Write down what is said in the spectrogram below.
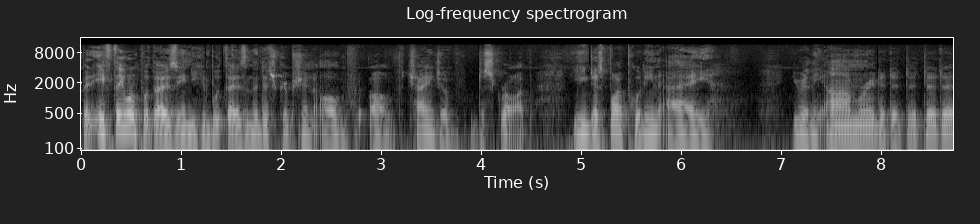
But if they want to put those in, you can put those in the description of of change of describe. You can just by putting a you're in the armory. Da, da, da, da, da.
